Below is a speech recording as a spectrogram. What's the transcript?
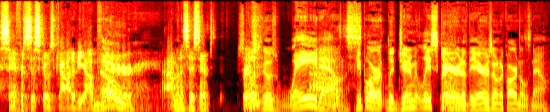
San Francisco's got to be up no. there. I'm going to say San Francisco. Really? goes way uh, down. People are legitimately scared really? of the Arizona Cardinals now.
